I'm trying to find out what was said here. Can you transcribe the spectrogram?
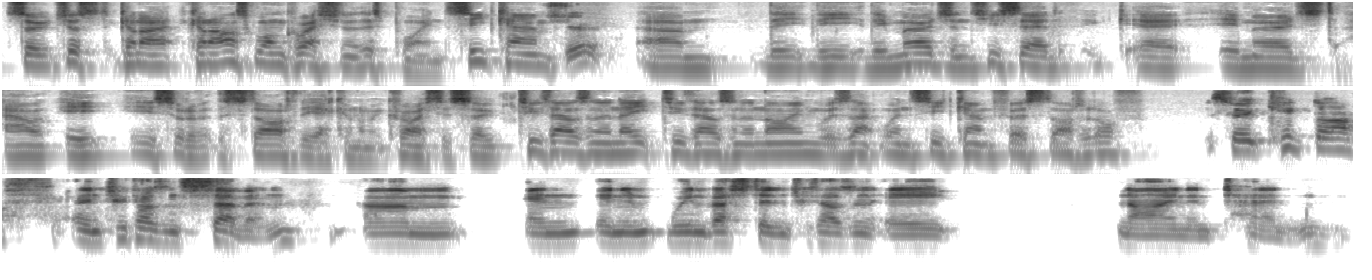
so, just can I can I ask one question at this point? Seedcamp, sure. Um, the, the the emergence you said uh, emerged out is sort of at the start of the economic crisis. So, 2008, 2009 was that when Seedcamp first started off? So it kicked off in 2007, um, and and we invested in 2008, nine, and 10,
